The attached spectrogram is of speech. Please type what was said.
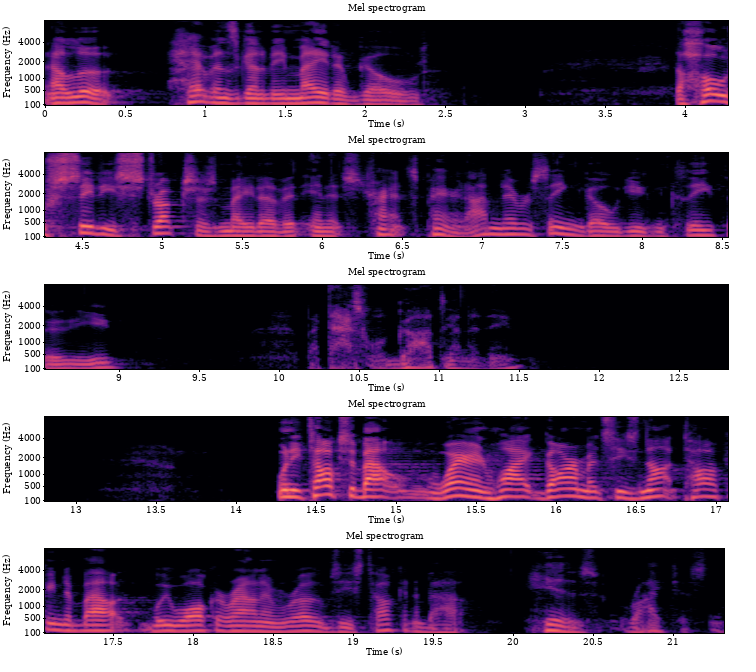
Now look, heaven's going to be made of gold. The whole city's structure is made of it, and it's transparent. I've never seen gold you can see through you, but that's what God's going to do. When he talks about wearing white garments, he's not talking about we walk around in robes. He's talking about his righteousness.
